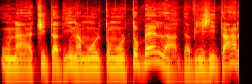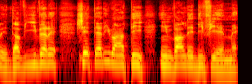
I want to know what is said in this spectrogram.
una cittadina molto molto bella da visitare, da vivere, siete arrivati in Valle di Fiemme.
